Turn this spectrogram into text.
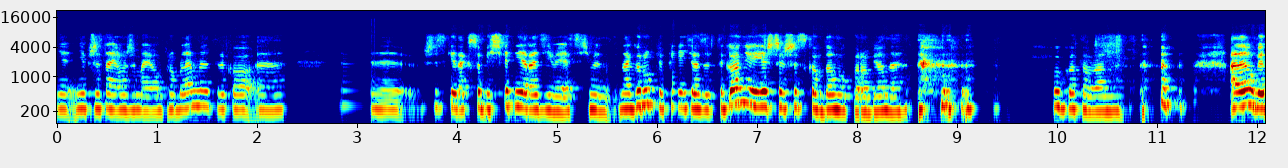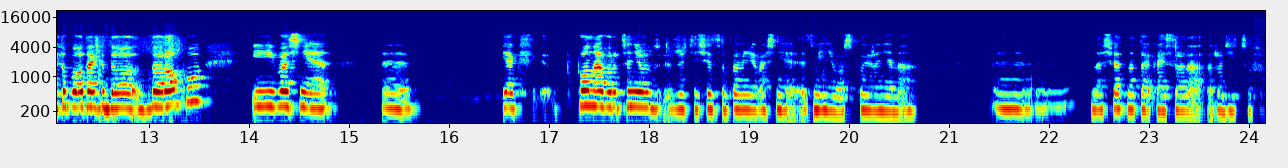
nie, nie przyznają, że mają problemy, tylko wszystkie tak sobie świetnie radzimy. Jesteśmy na grupie pięć razy w tygodniu i jeszcze wszystko w domu porobione, ugotowane. Ale mówię, to było tak do, do roku i właśnie jak po nawróceniu życie się zupełnie właśnie zmieniło, spojrzenie na, na świat, na to, jaka jest rola rodziców.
